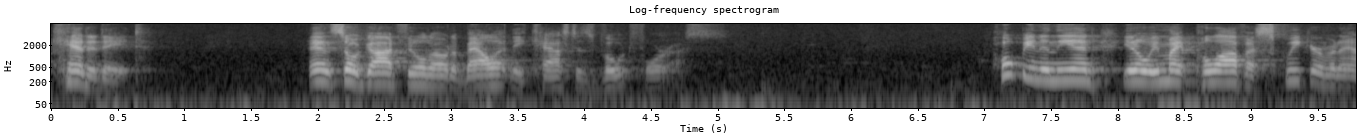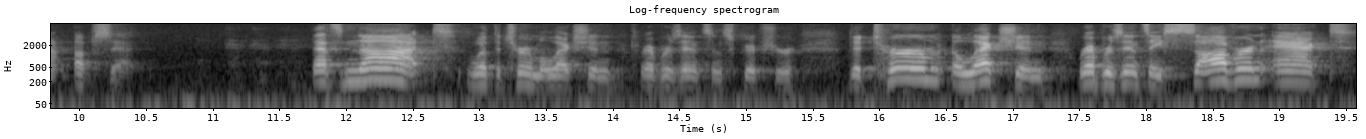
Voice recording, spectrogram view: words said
candidate. And so God filled out a ballot and he cast his vote for us. Hoping in the end, you know, we might pull off a squeaker of an upset. That's not what the term election represents in Scripture. The term election represents a sovereign act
